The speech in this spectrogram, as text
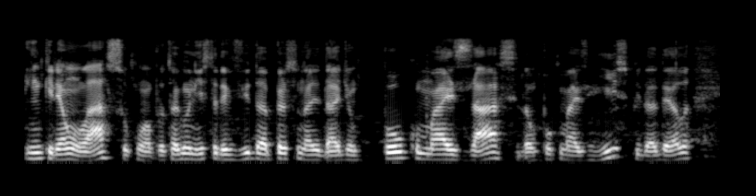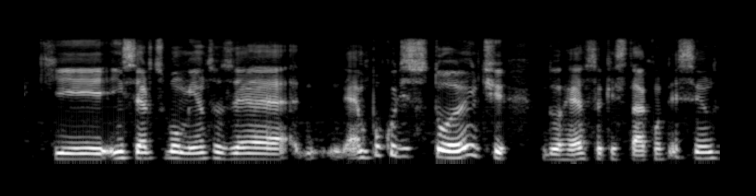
em criar um laço com a protagonista devido à personalidade um pouco mais ácida, um pouco mais ríspida dela, que em certos momentos é, é um pouco distoante do resto que está acontecendo.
